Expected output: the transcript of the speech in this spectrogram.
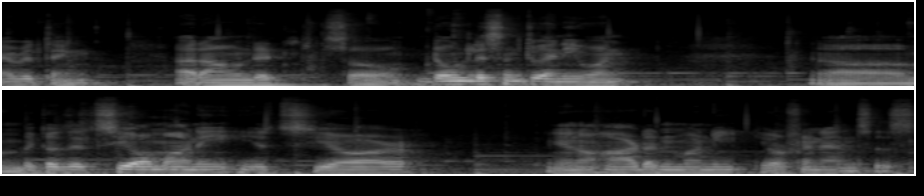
everything around it. So don't listen to anyone um, because it's your money it's your you know hard-earned money your finances.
